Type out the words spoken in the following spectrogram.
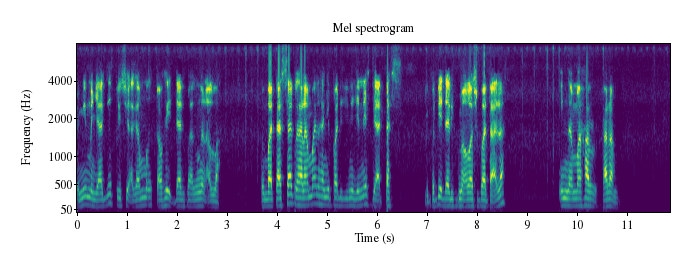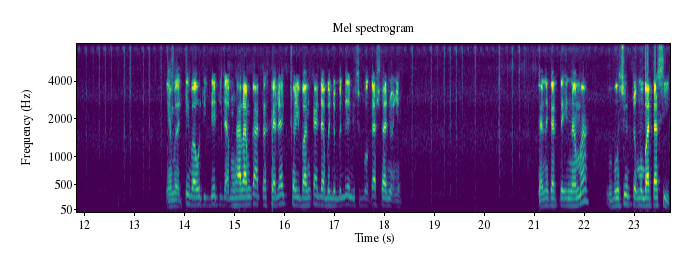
Demi menjaga prinsip agama, tauhid dan pengagungan Allah. Pembatasan pengharaman hanya pada jenis-jenis di atas. Dipetik dari firman Allah SWT inna mahar haram. Yang berarti bahawa dia tidak mengharamkan atas kalian kecuali bangkai dan benda-benda yang disebutkan selanjutnya. Kerana kata inama berfungsi untuk membatasi,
